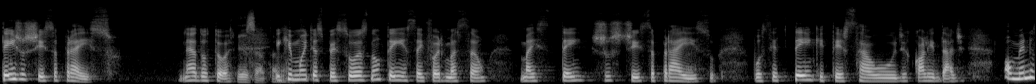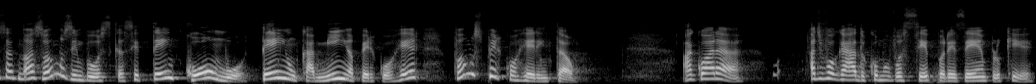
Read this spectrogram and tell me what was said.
tem justiça para isso. Né, doutor? Exatamente. E que muitas pessoas não têm essa informação, mas tem justiça para isso. Você tem que ter saúde, qualidade. Ao menos nós vamos em busca. Se tem como, tem um caminho a percorrer, vamos percorrer então. Agora, advogado como você, por exemplo, que,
